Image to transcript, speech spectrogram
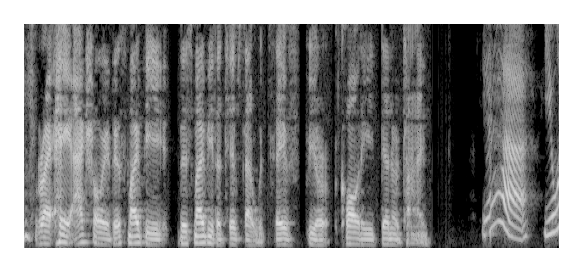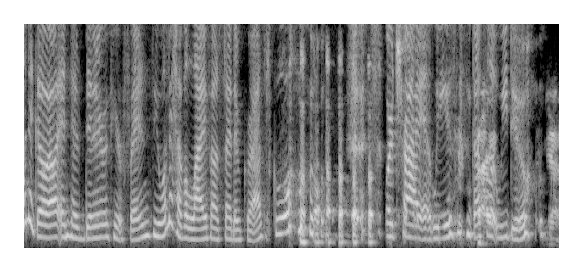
Right. Hey, actually, this might be this might be the tips that would save your quality dinner time. Yeah. You want to go out and have dinner with your friends. You want to have a life outside of grad school. or try at least. That's Right. what we do. Yeah,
